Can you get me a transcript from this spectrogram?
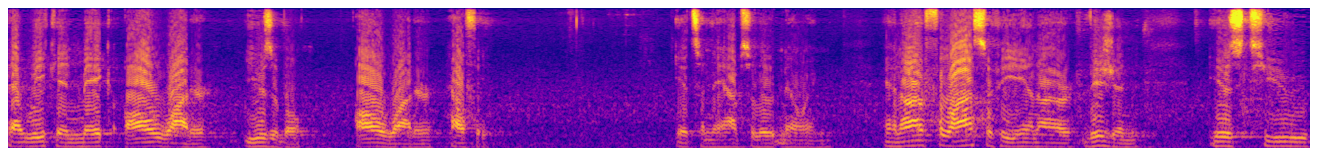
that we can make all water usable, all water healthy. It's an absolute knowing. And our philosophy and our vision is to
